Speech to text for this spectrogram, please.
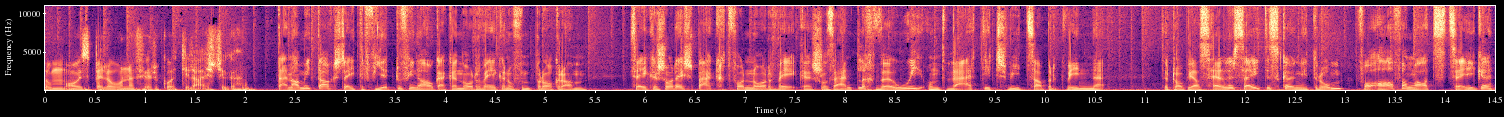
um uns belohnen für gute Leistungen. Diesen Nachmittag steht der Viertelfinal gegen Norwegen auf dem Programm zeigen schon Respekt vor Norwegen. Schlussendlich wollen und werden die Schweiz aber gewinnen. Der Tobias Heller sagt, es gehe darum, von Anfang an zu zeigen,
